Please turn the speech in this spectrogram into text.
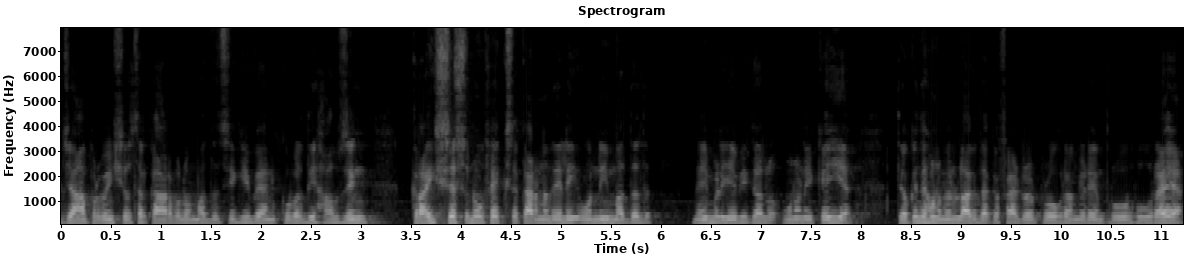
ਜਾਂ ਪ੍ਰੋਵਿੰਸ਼ੀਅਲ ਸਰਕਾਰ ਵੱਲੋਂ ਮਦਦ ਸੀਗੀ, ਵੈਨਕੂਵਰ ਦੀ ਹਾਊਸਿੰਗ ਕ੍ਰਾਈਸਿਸ ਨੂੰ ਫਿਕਸ ਕਰਨ ਦੇ ਲਈ ਉਨੀ ਮਦਦ ਨਹੀਂ ਮਿਲੀ। ਇਹ ਵੀ ਗੱਲ ਉਹਨਾਂ ਨੇ ਕਹੀ ਆ ਤੇ ਉਹ ਕਹਿੰਦੇ ਹੁਣ ਮੈਨੂੰ ਲੱਗਦਾ ਕਿ ਫੈਡਰਲ ਪ੍ਰੋਗਰਾਮ ਜਿਹੜੇ ਇੰਪਰੂਵ ਹੋ ਰਹੇ ਆ,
